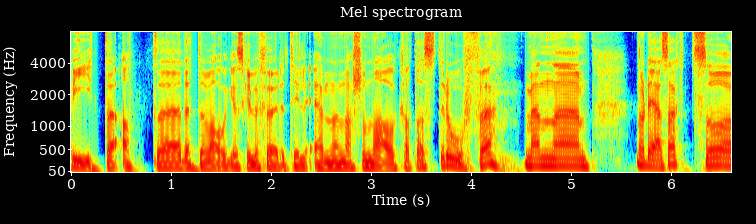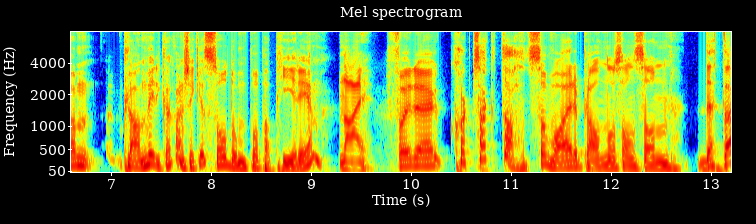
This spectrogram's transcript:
vite at uh, dette valget skulle føre til en nasjonal katastrofe. Men uh, når det er sagt, så planen virka kanskje ikke så dum på papiret, Jim. Nei, for eh, kort sagt da, så var planen noe sånn som dette.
